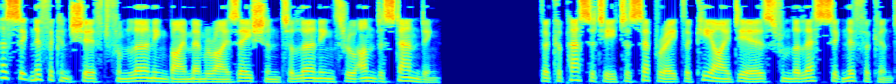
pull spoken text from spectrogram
A significant shift from learning by memorization to learning through understanding the capacity to separate the key ideas from the less significant.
